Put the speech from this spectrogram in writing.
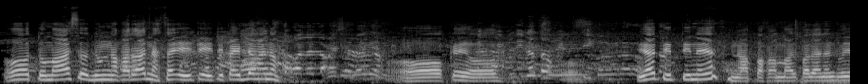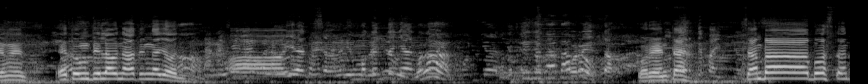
90. Oh, tumaas oh, nung nakaraan, nasa 80, 85 lang ano. Okay, oh. Yan, 50 na yan. Napakamahal pala ng luya ngayon. Etong dilaw natin ngayon, Ah, yan. sa- Yung maganda niyan. Wala. Hindi natatapos. 40. Saan ba, boss, nang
